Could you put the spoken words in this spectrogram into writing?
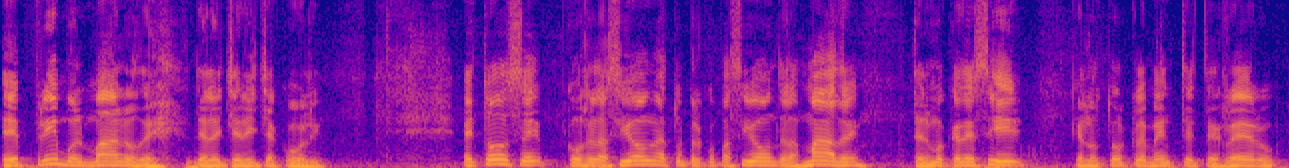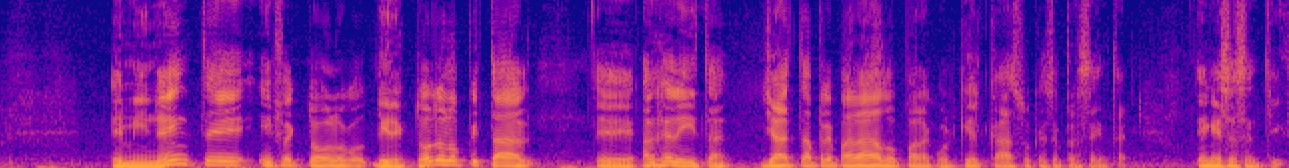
es primo hermano de, de la Chericha coli. Entonces, con relación a tu preocupación de las madres, tenemos que decir que el doctor Clemente Terrero, eminente infectólogo, director del hospital eh, Angelita, ya está preparado para cualquier caso que se presente en ese sentido.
